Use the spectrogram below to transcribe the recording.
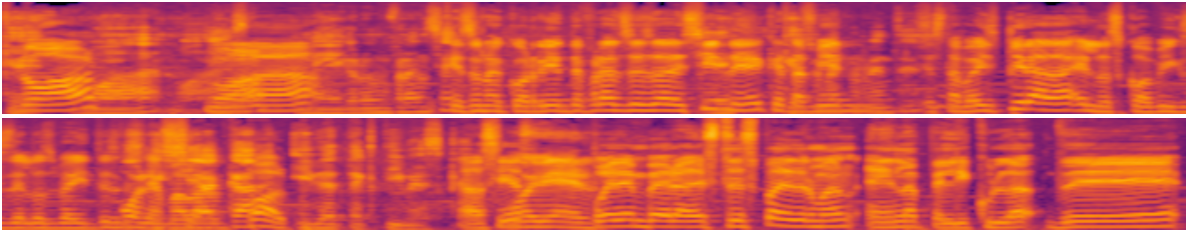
Que, Noir. Noir, noir, Noir. negro en francés. Que es una corriente francesa de cine Es- que, también cine. estaba inspirada en los cómics de los 20 que se llamaban policíaca Pulp. y detectivesca. Así es. Muy bien. Pueden ver a este Spider-Man en la película de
